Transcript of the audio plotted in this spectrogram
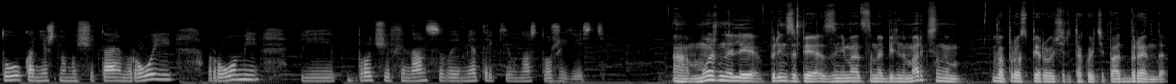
то, конечно, мы считаем ROI, ROMI и прочие финансовые метрики у нас тоже есть. А можно ли, в принципе, заниматься мобильным маркетингом вопрос в первую очередь такой, типа, от бренда.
